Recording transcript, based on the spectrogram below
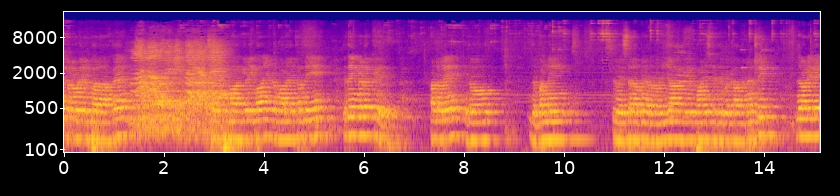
உங்களோடு இருப்பாராக. இது எங்களுக்கு ஆண்டவரே இதோ இந்த பண்ணை திரு சிறப்பின் அவர் வழியாக பாடி செய்ததற்காக நன்றி. இந்த நாளிலே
